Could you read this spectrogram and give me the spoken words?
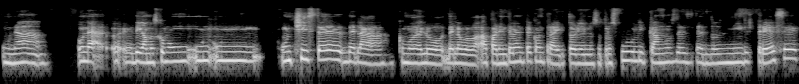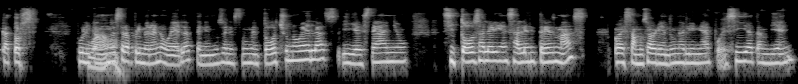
una, una digamos como un un chiste de la, como de lo, de lo aparentemente contradictorio. Nosotros publicamos desde el 2013, 14. Publicamos nuestra primera novela. Tenemos en este momento ocho novelas y este año, si todo sale bien, salen tres más. Estamos abriendo una línea de poesía también.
